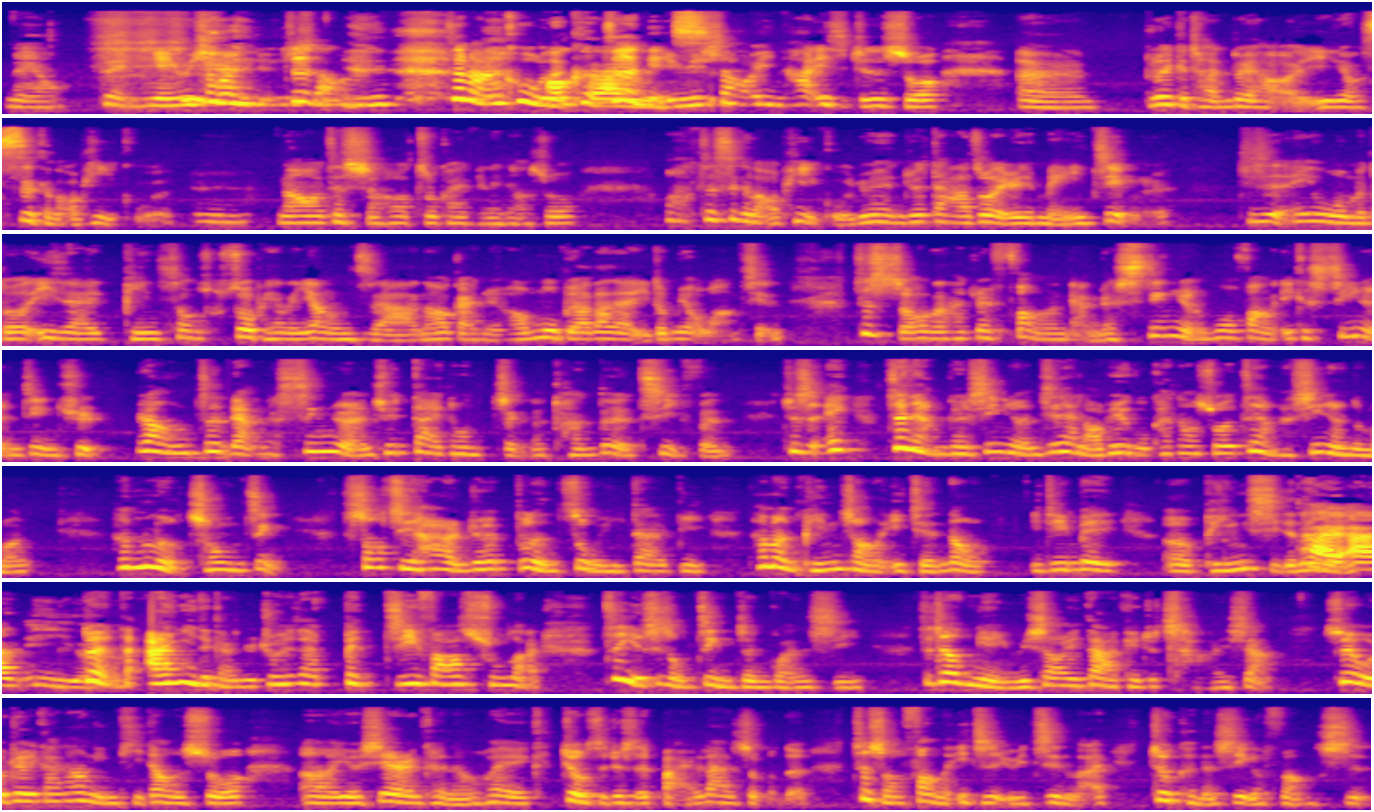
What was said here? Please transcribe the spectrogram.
没有，对，鲶鱼效鲶应 这 这蛮酷的。这鲶鱼效应，它意思就是说，呃，比如一个团队好了，已经有四个老屁股了，嗯，然后这时候主管肯定想说，哇，这四个老屁股，有点就大家做的有点没劲了。就是哎，诶我们都一直在平做做平常的样子啊，然后感觉好像目标大家也都没有往前。这时候呢，他就放了两个新人或放了一个新人进去，让这两个新人去带动整个团队的气氛。就是哎，这两个新人，现在老屁股看到说这两个新人怎么他那么有冲劲，收其他人就会不能坐以待毙。他们平常以前那种已经被呃平息的那种太安逸了。对，他安逸的感觉就会在被激发出来，这也是一种竞争关系，这叫鲶鱼效应，大家可以去查一下。所以我觉得刚刚您提到的说，呃，有些人可能会就此就是摆烂什么的，这时候放了一只鱼进来，就可能是一个方式，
